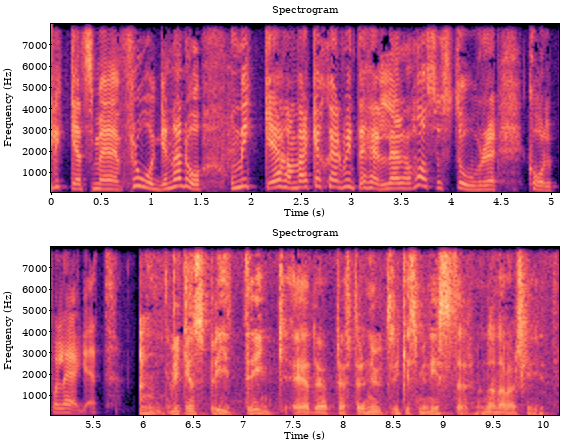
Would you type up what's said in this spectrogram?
lyckats med frågorna då och Micke han verkar själv inte heller ha så stor koll på läget. Vilken spritdrink är döpt efter en utrikesminister under andra världskriget?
